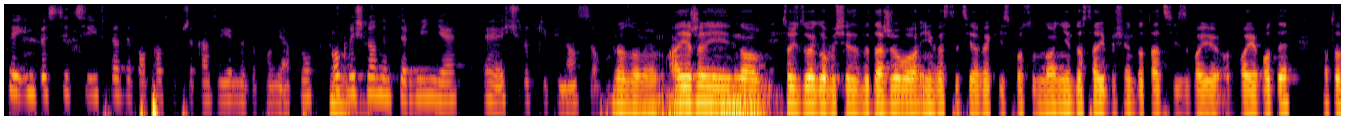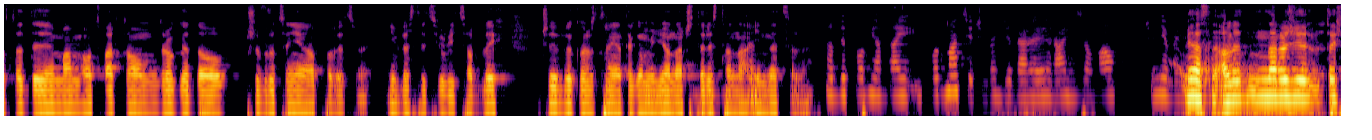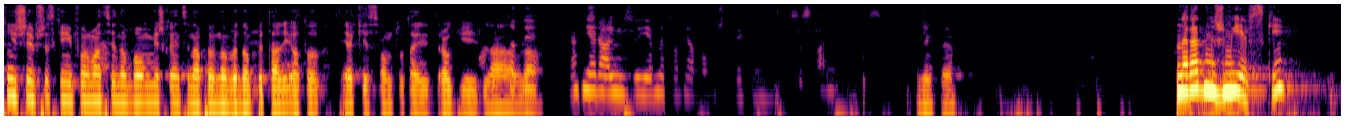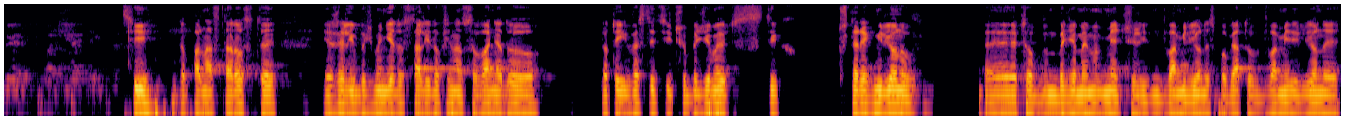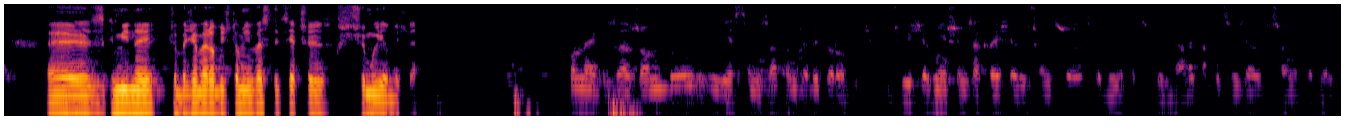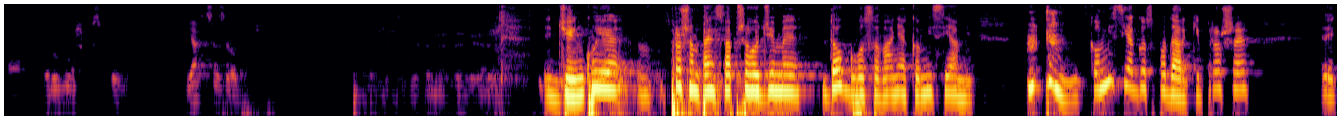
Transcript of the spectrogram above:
tej inwestycji i wtedy po prostu przekazujemy do powiatu w Mhm. określonym terminie e, środki finansowe. Rozumiem. A jeżeli no, coś złego by się wydarzyło, inwestycja w jakiś sposób, no nie dostalibyśmy dotacji z woje, od wojewody, no to wtedy mamy otwartą drogę do przywrócenia powiedzmy inwestycji ulica Blych, czy wykorzystania tego miliona czterysta na inne cele. Wtedy powiat daje informację, czy będzie dalej realizował, czy nie będzie. Jasne, ale na razie technicznie wszystkie informacje, no bo mieszkańcy na pewno będą pytali o to, jakie są tutaj drogi dla... Wtedy dla... jak nie realizujemy, to wiadomo, że te pieniądze zostają u nas. Dziękuję. Pan radny Żmijewski. do pana starosty, jeżeli byśmy nie dostali dofinansowania do, do tej inwestycji, czy będziemy z tych 4 milionów, e, co będziemy mieć, czyli 2 miliony z powiatów, 2 miliony z gminy, czy będziemy robić tą inwestycję, czy wstrzymujemy się? Członek zarządu jestem za tym, żeby to robić. Oczywiście w mniejszym zakresie, licząc, że zrobimy to wspólnie, ale ta decyzja zostanie podjęta również wspólnie. Ja chcę zrobić. Dziękuję. Proszę Państwa, przechodzimy do głosowania komisjami. Komisja Gospodarki, proszę,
